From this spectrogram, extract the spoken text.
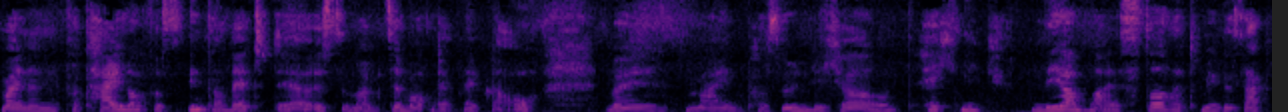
meinen Verteiler fürs Internet, der ist in meinem Zimmer und der bleibt da auch, weil mein persönlicher Technik-Lehrmeister hat mir gesagt,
